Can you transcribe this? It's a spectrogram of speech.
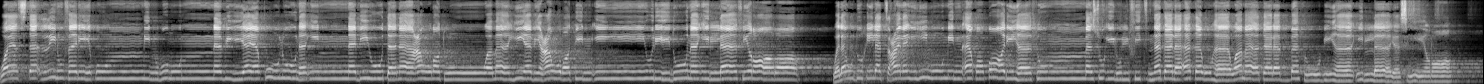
ويستأذن فريق منهم النبي يقولون إن بيوتنا عورة وما هي بعورة إن يريدون إلا فرارا. ولو دخلت عليهم من أقطارها ثم سئلوا الفتنة لأتوها وما تلبثوا بها إلا يسيرا.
